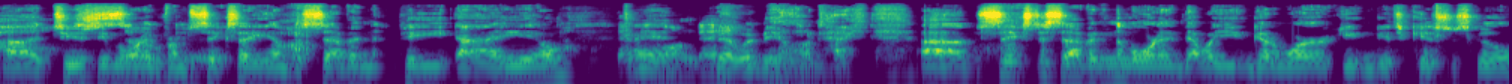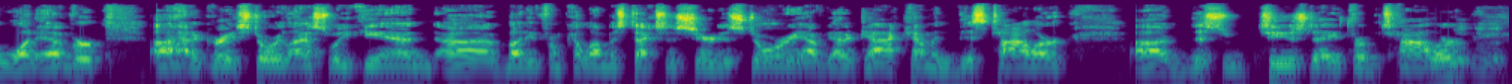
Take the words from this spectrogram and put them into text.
Uh, Oh, Tuesday so morning from good. 6 a.m. to 7 p. uh, a.m. That'd be a long day. That would be a long day. Um, six to seven in the morning. That way you can go to work, you can get your kids to school, whatever. Uh, had a great story last weekend. Uh, buddy from Columbus, Texas, shared his story. I've got a guy coming this Tyler. Uh, this Tuesday from Tyler Mhm.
